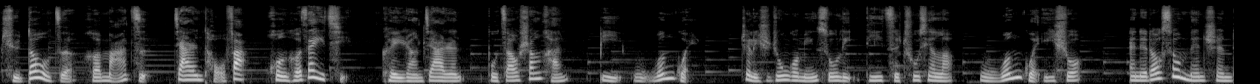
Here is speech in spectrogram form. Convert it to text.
取豆子和麻子、家人头发混合在一起，可以让家人不遭伤寒，避五瘟鬼。这里是中国民俗里第一次出现了五瘟鬼一说 and it also mentioned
